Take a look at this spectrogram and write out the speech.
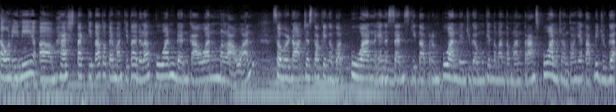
tahun ini um, hashtag kita atau tema kita adalah puan dan kawan melawan. So we're not just talking about puan in a sense kita perempuan dan juga mungkin teman-teman transpuan contohnya tapi juga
